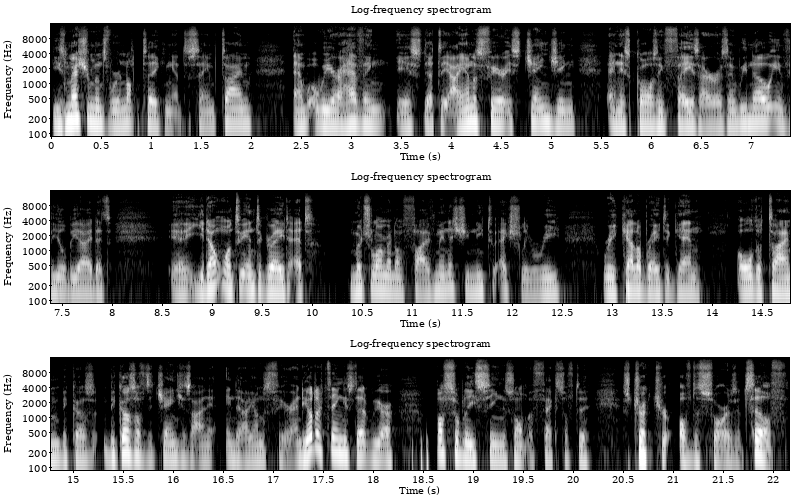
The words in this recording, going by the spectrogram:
these measurements were not taken at the same time. And what we are having is that the ionosphere is changing and is causing phase errors. And we know in VLBI that uh, you don't want to integrate at much longer than five minutes. You need to actually re recalibrate again all the time because because of the changes in the ionosphere. And the other thing is that we are possibly seeing some effects of the structure of the source itself.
